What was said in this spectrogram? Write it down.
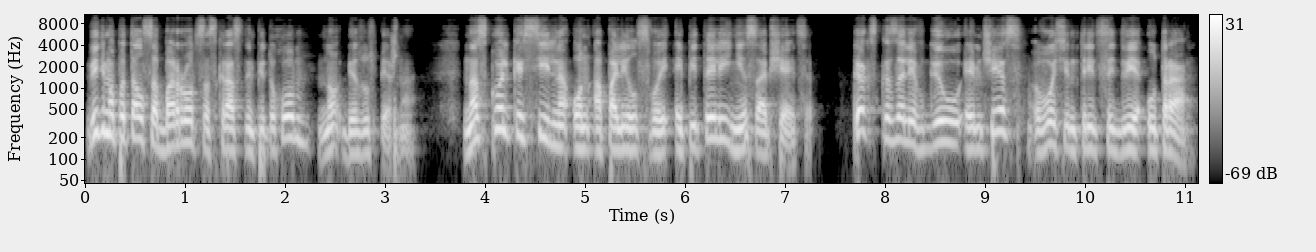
Видимо, пытался бороться с красным петухом, но безуспешно. Насколько сильно он опалил свой эпителий, не сообщается. Как сказали в ГУ МЧС, в 8.32 утра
